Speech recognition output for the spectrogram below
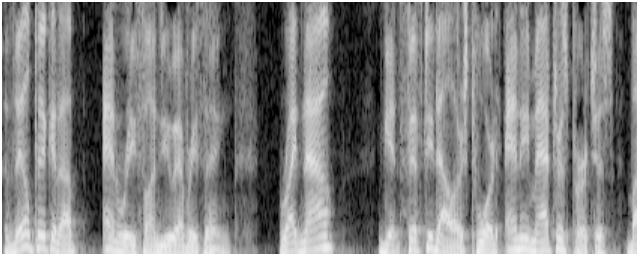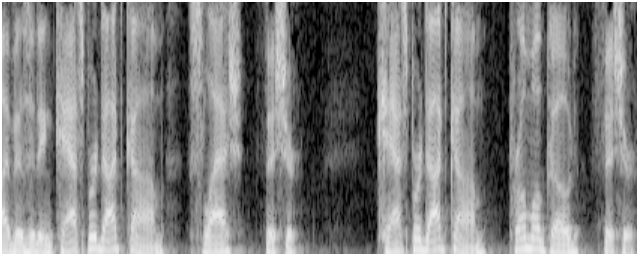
they'll pick it up and refund you everything. Right now, get $50 toward any mattress purchase by visiting casper.com slash Fisher. Casper.com, promo code Fisher.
